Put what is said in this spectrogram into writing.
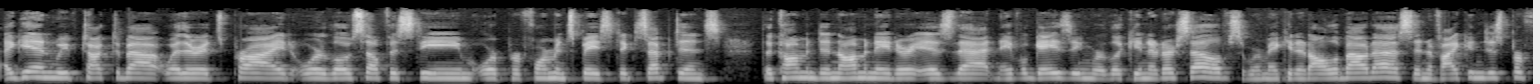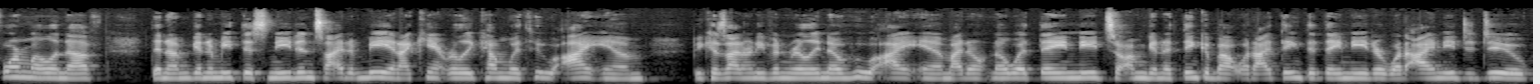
again, we've talked about whether it's pride or low self esteem or performance based acceptance, the common denominator is that navel gazing, we're looking at ourselves, so we're making it all about us. And if I can just perform well enough, then I'm going to meet this need inside of me, and I can't really come with who I am because I don't even really know who I am. I don't know what they need. So I'm going to think about what I think that they need or what I need to do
